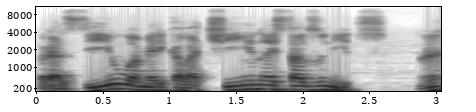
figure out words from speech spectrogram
Brasil, América Latina, Estados Unidos. Né?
